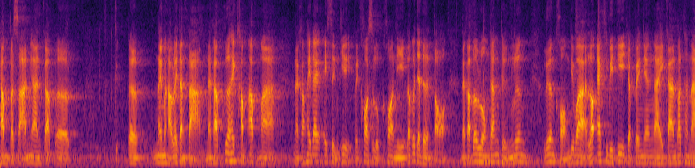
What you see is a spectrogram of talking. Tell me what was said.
ทำประสานงานกับในมหาวิทยาลัยต่างๆนะครับ เพื่อให้คำอัพมา นะครับให้ได้ไอสิ่งที่เป็นข้อสรุปข้อนี้แล้วก็จะเดินต่อนะครับแล้วรวมทั้งถึงเรื่องเรื่องของที่ว่าแล้วแอคทิวิตี้จะเป็นยังไงการพัฒนา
